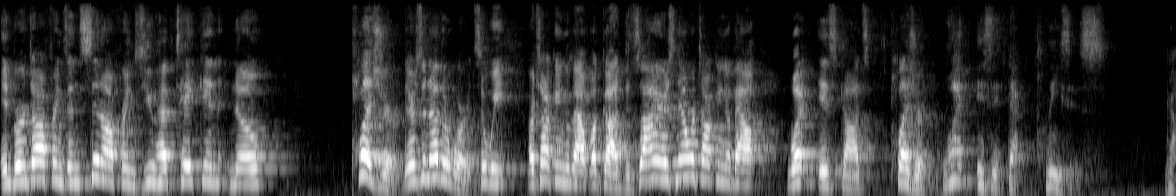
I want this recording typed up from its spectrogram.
In burnt offerings and sin offerings you have taken no pleasure. There's another word. So we are talking about what God desires. Now we're talking about what is God's pleasure. What is it that pleases God?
